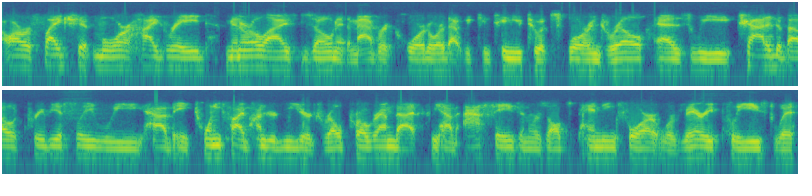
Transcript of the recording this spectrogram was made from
Our flagship Moore high grade mineralized zone at the Maverick corridor that we continue to explore and drill. As we chatted about previously, we have a 2,500 meter drill program that we have assays and results pending for. We're very pleased with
